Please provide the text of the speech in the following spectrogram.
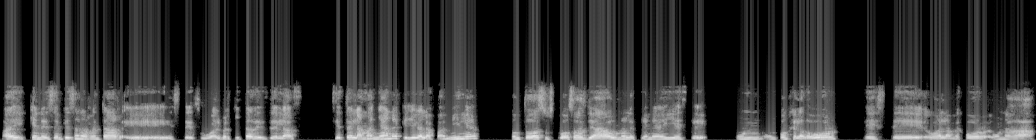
Hay quienes empiezan a rentar eh, este, su alberquita desde las 7 de la mañana, que llega la familia con todas sus cosas, ya uno le tiene ahí este un, congelador, este, o a lo mejor una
